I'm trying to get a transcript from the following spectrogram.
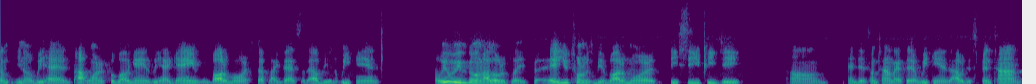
some, you know, we had Pop Warner football games. We had games in Baltimore and stuff like that. So that would be in the weekend. So we would be going all over the place. But AAU tournaments would be in Baltimore, DC, PG. Um, and then sometimes, like I said, weekends I would just spend time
